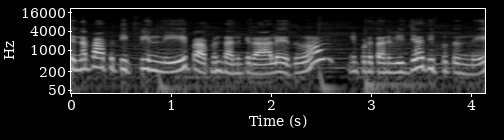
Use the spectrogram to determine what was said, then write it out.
చిన్న పాప తిప్పింది పాపం తనకి రాలేదు. ఇప్పుడు తను విద్య తిప్పుతుంది.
